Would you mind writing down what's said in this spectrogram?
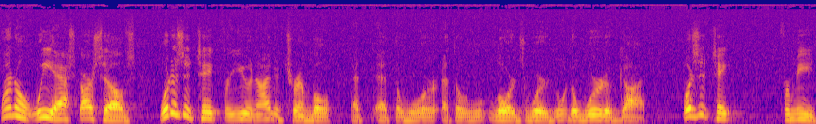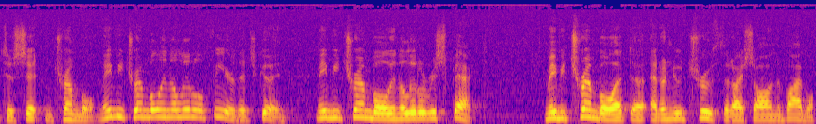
why don't we ask ourselves, what does it take for you and I to tremble at, at the war at the Lord's word, the word of God? What does it take for me to sit and tremble? Maybe tremble in a little fear that's good. Maybe tremble in a little respect. Maybe tremble at, the, at a new truth that I saw in the Bible.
